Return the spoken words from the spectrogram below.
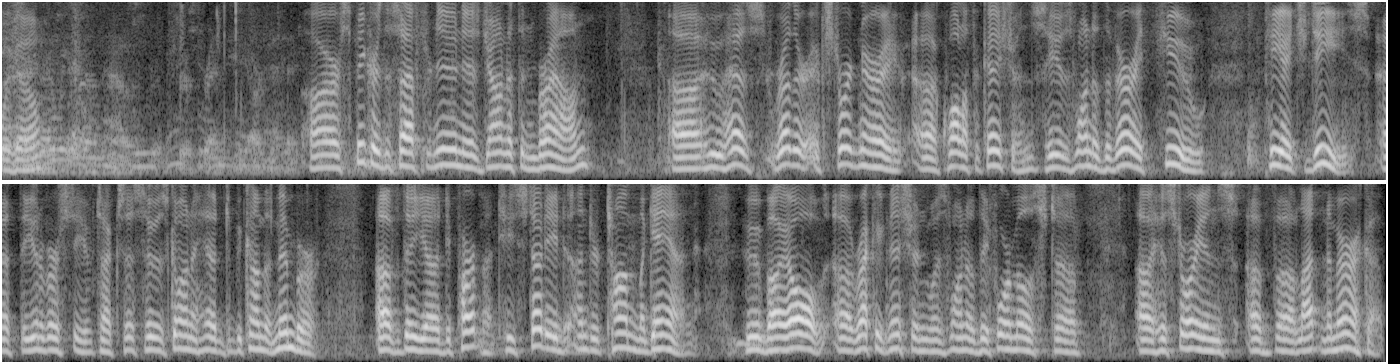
we go. Our speaker this afternoon is Jonathan Brown, uh, who has rather extraordinary uh, qualifications. He is one of the very few PhDs at the University of Texas who has gone ahead to become a member of the uh, department. He studied under Tom McGann, who, by all uh, recognition, was one of the foremost uh, uh, historians of Latin America.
